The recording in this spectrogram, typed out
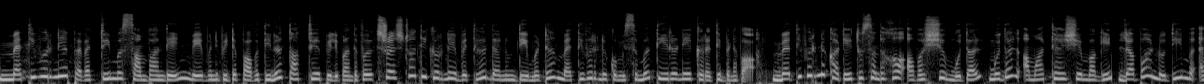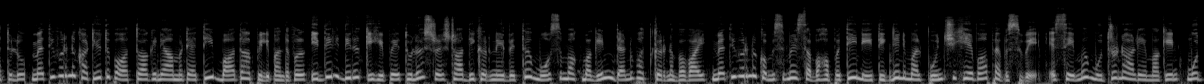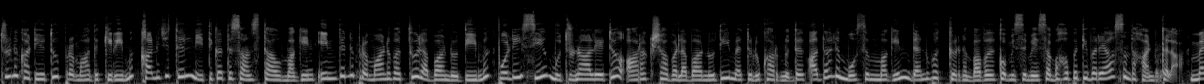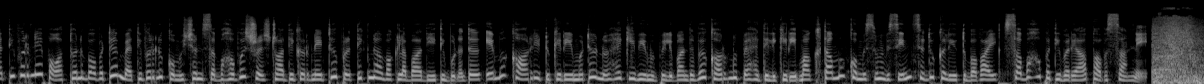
මැතිවරණය පැවැත්වීම සම්බන්ධයෙන් මේ වන විට පවතින තත්ත්වය පිළිබඳව ශ්‍රේෂ්ඨාධිකරණය වෙත දැනුම් දීමට මැතිවරණ කොමිසම තීරණය කර තිබෙනවා. මැතිවරණ කටයුතු සඳහා අවශ්‍ය මුදල් මුදල් අමාත්‍යංශය මගින් ලබා නොදීම ඇතුළු මැතිවරණ කටයුතු පවත්වාගෙන යාමට ඇති බාධා පිළිබඳව ඉදිරි දින කිහිපය තුළ ශ්‍රේෂ්ඨාධිකරණය වෙත මෝසමක් මගින් දැනුවත් කරන බවයි මැතිවරණ කොමිසමේ සභාපති නීතිඥ නිමල් පුංචි හේවා පැවසුවේ. එසේම මුද්‍රණාලය මගින් මුද්‍රණ කටයුතු ප්‍රමාද කිරීම කනිජ තෙල් නීතිගත සංස්ථාව මගින් ඉන්ධන ප්‍රමාණවත්ව ලබා නොදීම පොලිසිය මුද්‍රණාලය නාලයට ආරක්ෂාව ලබා නොදී මැතුළු කරුණුද අදාළ මෝසම් මගින් දැනුවත් කරන බව කොමිසමේ සභාපතිවරයා සඳහන් කළා. මැතිවරණය පවත්වන බවට මැතිවරණ කොමිෂන් සභාව ශ්‍රේෂ්ඨාධිකරණයට ප්‍රතිඥාවක් ලබා දී තිබුණද එම කාර්ය ඉටු කිරීමට නොහැකි වීම පිළිබඳව කරුණු පැහැදිලි කිරීමක් තම කොමිසම විසින් සිදු කළ යුතු බවයි සභාපතිවරයා පවසන්නේ.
